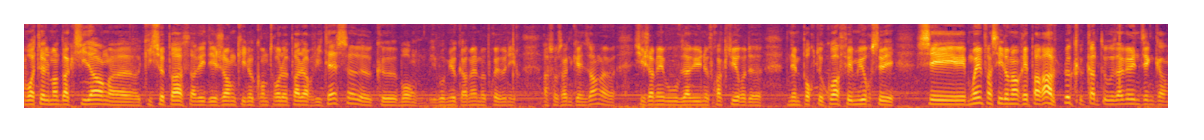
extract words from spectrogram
On voit tellement d'accidents euh, qui se passent avec des gens qui ne contrôlent pas leur vitesse euh, que bon, il vaut mieux quand même prévenir. À 75 ans, euh, si jamais vous avez une fracture de n'importe quoi, fémur, c'est moins facilement réparable que quand vous avez 25 ans.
